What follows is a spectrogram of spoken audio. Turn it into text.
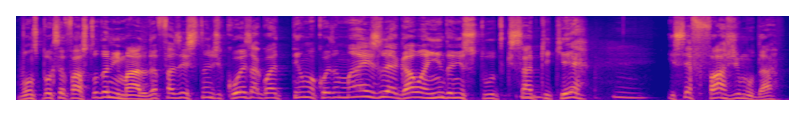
vamos supor que você faz tudo animado, deve fazer esse tanto de coisa, agora tem uma coisa mais legal ainda nisso tudo, que sabe o hum. que, que é? Hum. Isso é fácil de mudar.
